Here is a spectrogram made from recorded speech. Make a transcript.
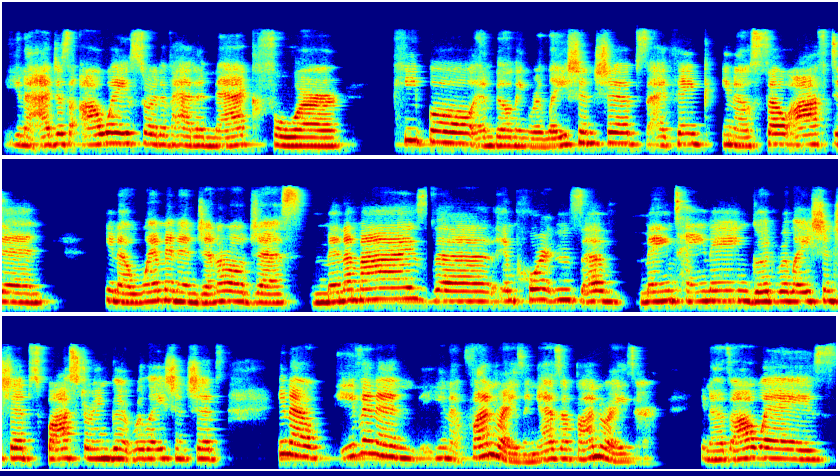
You know, I just always sort of had a knack for people and building relationships. I think, you know, so often, you know, women in general just minimize the importance of maintaining good relationships, fostering good relationships you know, even in, you know, fundraising as a fundraiser, you know, it's always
